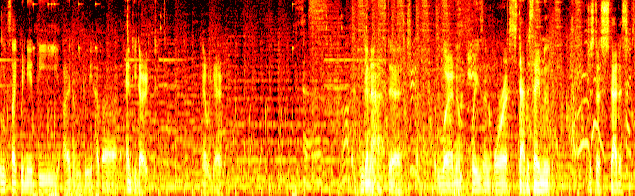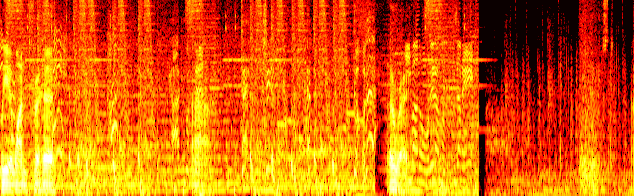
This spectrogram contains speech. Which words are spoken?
looks like we need the item. Do we have a antidote? There we go. I'm gonna have to learn a poison or a status aim, just a status clear one for her. Uh, Alright. Just uh,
